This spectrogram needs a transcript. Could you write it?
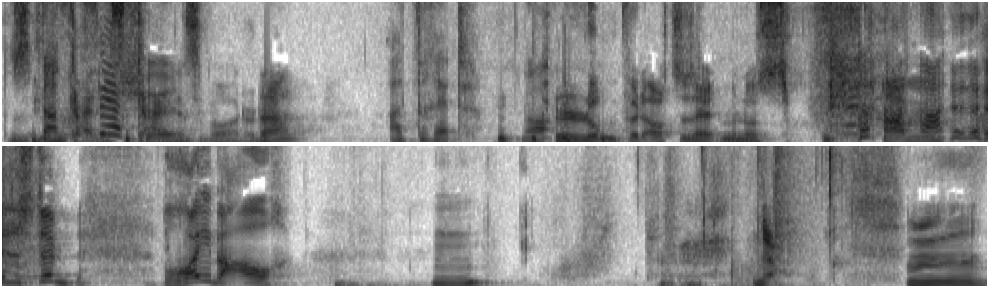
Das das ist ein ist geiles, schön. geiles Wort, oder? Adrett. Ja. Lump wird auch zu selten benutzt. das stimmt. Räuber auch. Ja. Mm.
